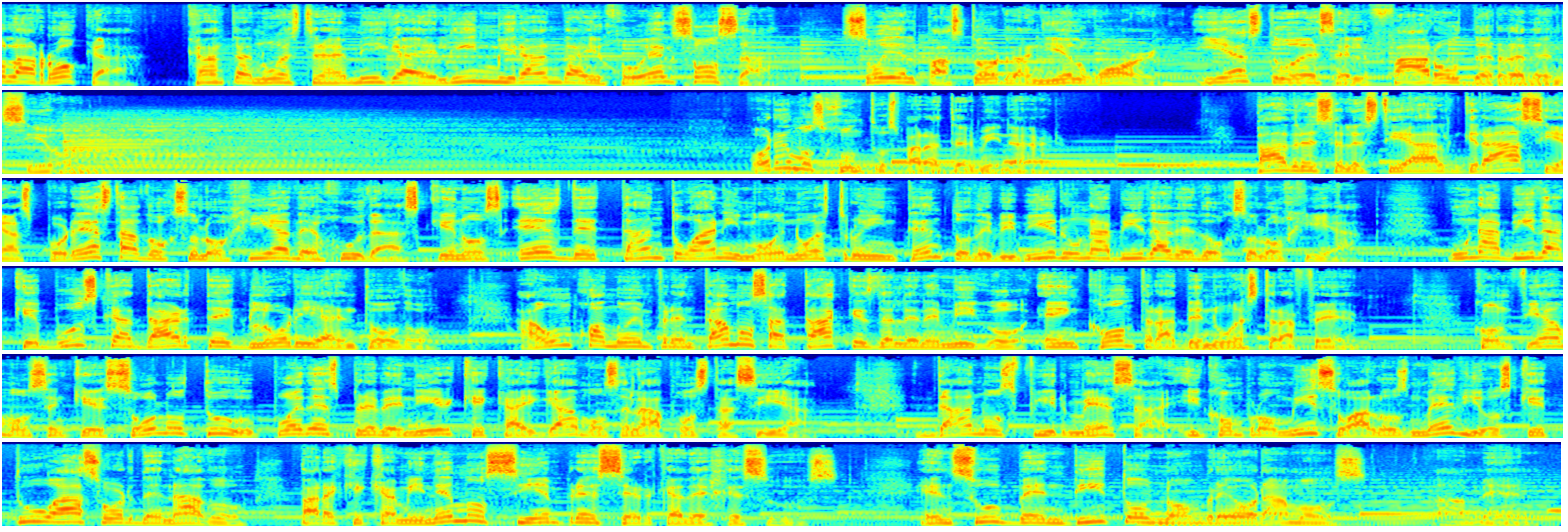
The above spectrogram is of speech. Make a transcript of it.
La Roca, canta nuestra amiga Elin Miranda y Joel Sosa. Soy el pastor Daniel Warren y esto es el faro de redención. Oremos juntos para terminar. Padre Celestial, gracias por esta doxología de Judas que nos es de tanto ánimo en nuestro intento de vivir una vida de doxología, una vida que busca darte gloria en todo, aun cuando enfrentamos ataques del enemigo en contra de nuestra fe. Confiamos en que solo tú puedes prevenir que caigamos en la apostasía. Danos firmeza y compromiso a los medios que tú has ordenado para que caminemos siempre cerca de Jesús. En su bendito nombre oramos. Amén.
